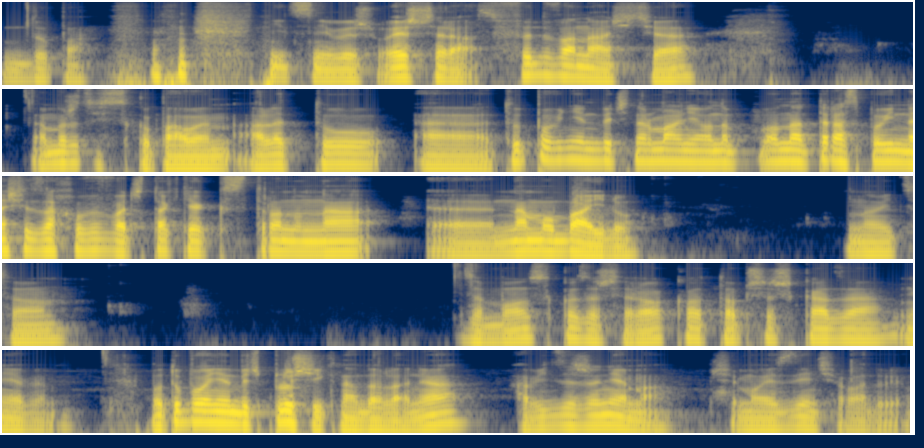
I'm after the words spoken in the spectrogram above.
dupa. Nic nie wyszło. Jeszcze raz. F12. A może coś skopałem, ale tu, e, tu powinien być normalnie. Ona, ona teraz powinna się zachowywać tak jak strona na, e, na mobilu. No i co? Za wąsko, za szeroko, to przeszkadza? Nie wiem. Bo tu powinien być plusik na dole, nie? A widzę, że nie ma. Się moje zdjęcia ładują.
